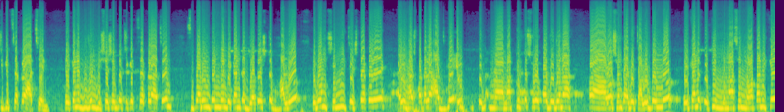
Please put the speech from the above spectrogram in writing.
চিকিৎসকরা আছেন। এখানে দুজন বিশেষজ্ঞ চিকিৎসকরা আছেন। সুপারিনটেন্ডেন্ট এখানকার যথেষ্ট ভালো এবং তিনি চেষ্টা করে এই হাসপাতালে আজকে এই মাতৃত্ব সুরক্ষা যোজনা আবাসনটা আগে চালু করল। এখানে প্রতি মাসের ন তারিখে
